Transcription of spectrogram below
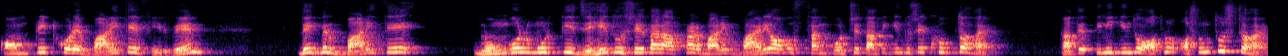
কমপ্লিট করে বাড়িতে ফিরবেন, দেখবেন বাড়িতে মঙ্গল মূর্তি যেহেতু সে তার আপনার বাড়ির বাইরে অবস্থান করছে, তাতে কিন্তু সে ক্ষুব্ধ হয়। তাতে তিনি কিন্তু অথ অসন্তুষ্ট হয়।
